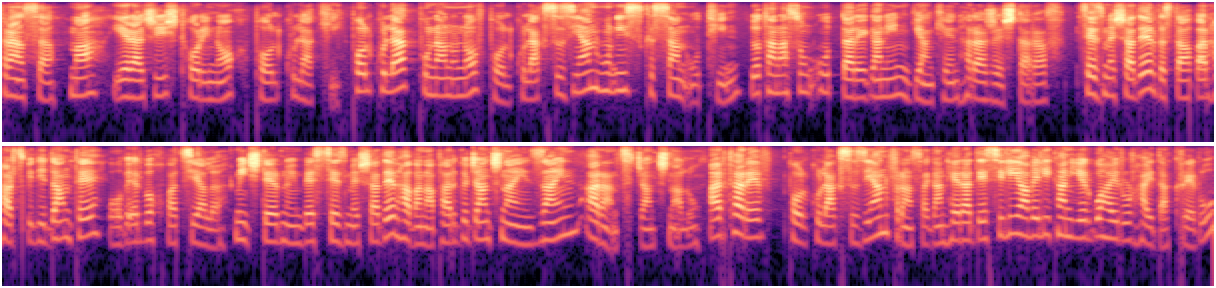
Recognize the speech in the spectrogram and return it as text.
Ֆրանսա մահ երաժիշտ հորինող Փոլ Կուլակի Փոլ Կուլակ Փունանունով Փոլ Կուլակսզյան հունիս 28-ին 78 տարեկանին ցանկեն հրաժեշտ տարավ Ցեզմեշադեր վստահաբար հարց պիտի դան թե ով էր ողբացյալը Միջտեր նույնպես ցեզմեշադեր հավանաբար գճանչնային զայն առանց ճանչնալու Արթարև Փոլ Կուլաքսզյան ֆրանսական հերադեսիլի ավելի քան 200 հայդակրերու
